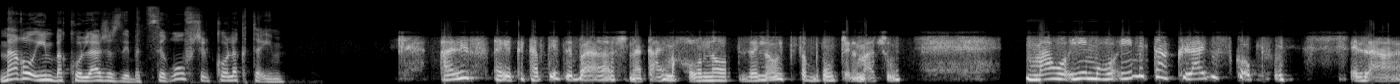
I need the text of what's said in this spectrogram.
מה רואים בקולאז' הזה, בצירוף של כל הקטעים? א', אה, כתבתי את זה בשנתיים האחרונות, זה לא הצטברות של משהו. מה רואים? רואים את הקליידוסקופ של, ה...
